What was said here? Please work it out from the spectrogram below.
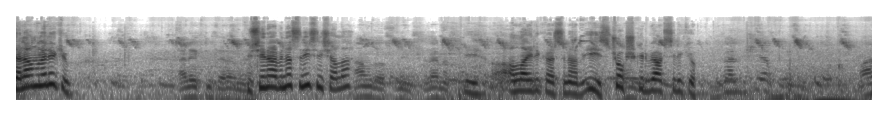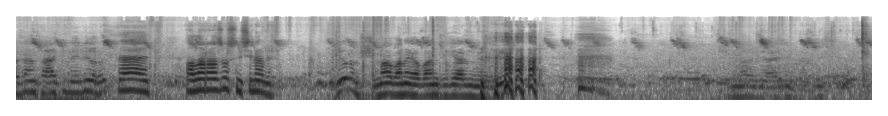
Selamun aleyküm. Aleykümselam. Hüseyin abi nasılsın? İyisin inşallah. Hamdolsun iyi. Sizler nasılsınız? İyi. Allah iyilik versin abi. İyiyiz. Çok şükür bir aksilik yok. Güzel bir şey yapıyoruz. Bazen takip ediyoruz. He. Allah razı olsun Hüseyin abi. Diyorum şuna bana yabancı gelmiyor diye. Şunları bir ayrıyım kardeş.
